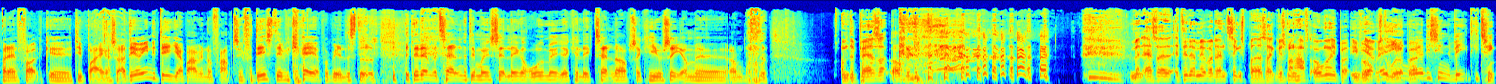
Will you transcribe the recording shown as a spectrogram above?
hvordan folk øh, de brækker sig. Og det er jo egentlig det, jeg bare vil nå frem til, for det er det, vi kan her på bæltestedet. det der med tallene, det må I selv lægge rode med. Jeg kan lægge tallene op, så kan I jo se, om, øh, om, Om det passer. om det Men altså, det der med, hvordan ting spreder sig, ikke? Hvis man har haft unger i, i Ja, vuggestue eller en, børn, en af de sine vigtige ting.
